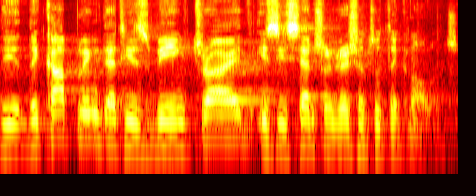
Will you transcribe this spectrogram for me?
the, the coupling that is being tried is essentially in relation to technology.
